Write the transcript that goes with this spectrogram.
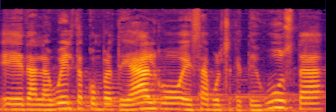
eh, da la vuelta, cómprate algo, esa bolsa que te gusta.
